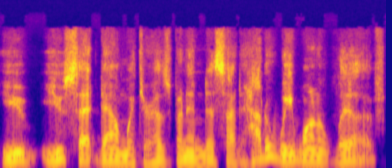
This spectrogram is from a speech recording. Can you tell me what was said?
you you sat down with your husband and decided how do we want to live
